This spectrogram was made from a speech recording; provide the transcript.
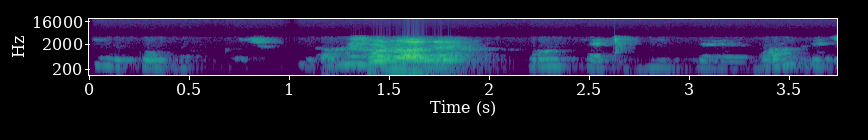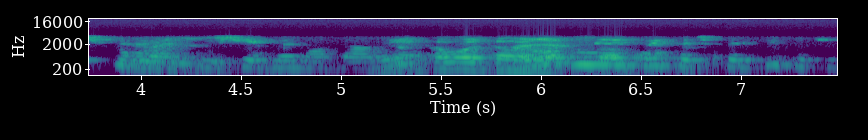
цілий комплекс. Так, що надо? Просять від е, Просять субвенції, ми надали. Розмірі 34 тисячі.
